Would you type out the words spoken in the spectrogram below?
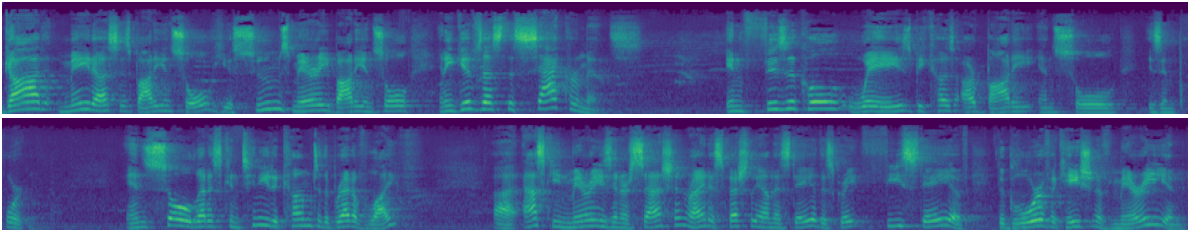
God made us as body and soul. He assumes Mary, body and soul, and He gives us the sacraments in physical ways because our body and soul is important. And so let us continue to come to the bread of life, uh, asking Mary's intercession, right, especially on this day of this great feast day of the glorification of Mary and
